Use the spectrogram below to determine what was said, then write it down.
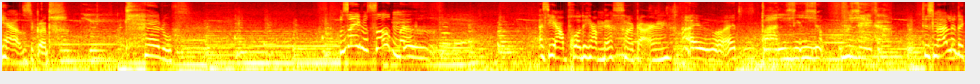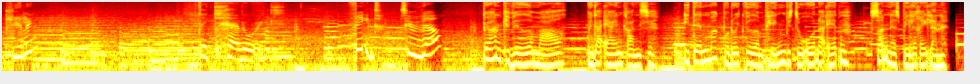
kan jeg altså godt. Kan du? Du se, hvor sød den er. Altså, jeg har prøvet det her masser af gange. Ej, hvor er den bare lille ulækker. Det smager lidt af kylling. Det kan du ikke. Fint. Skal vi være? Børn kan væde meget, men der er en grænse. I Danmark må du ikke vide om penge, hvis du er under 18. Sådan er spillereglerne.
